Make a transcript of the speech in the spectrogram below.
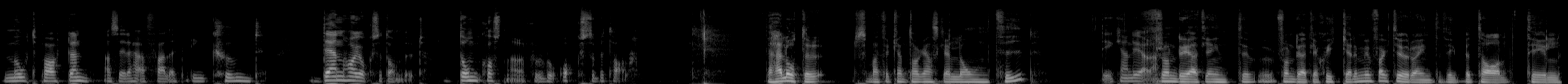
motparten, alltså i det här fallet din kund. Den har ju också ett ombud. De kostnaderna får du då också betala. Det här låter som att det kan ta ganska lång tid. Det kan det göra. Från det att jag, inte, från det att jag skickade min faktura och inte fick betalt till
